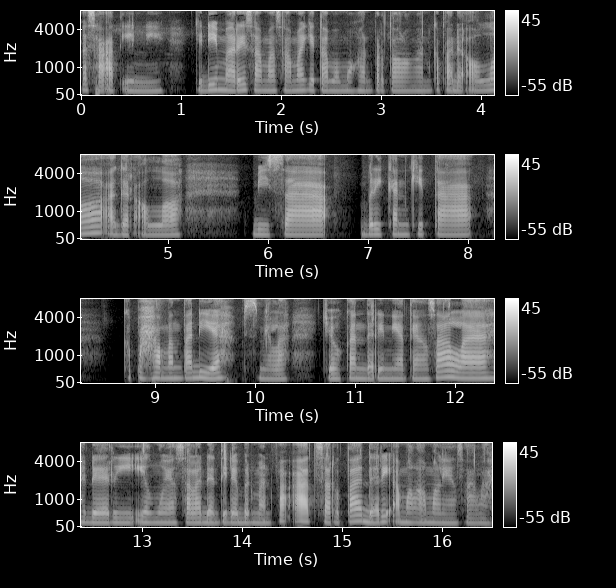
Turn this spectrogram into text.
saat ini. Jadi mari sama-sama kita memohon pertolongan kepada Allah agar Allah bisa berikan kita kepahaman tadi ya. Bismillah. Jauhkan dari niat yang salah dari ilmu yang salah dan tidak bermanfaat serta dari amal-amal yang salah.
